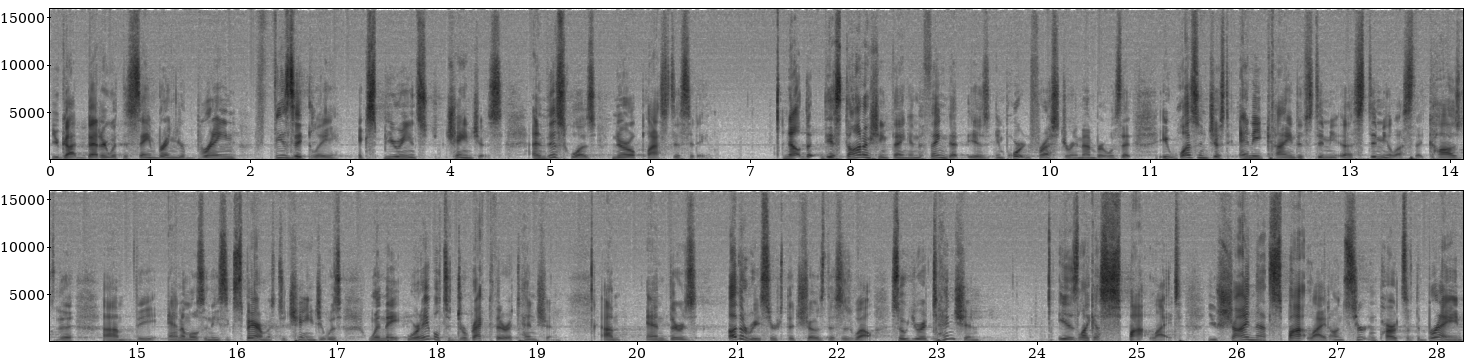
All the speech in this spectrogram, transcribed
you got better with the same brain, your brain physically experienced changes. And this was neuroplasticity. Now, the, the, astonishing thing, and the thing that is important for us to remember, was that it wasn't just any kind of stimu uh, stimulus that caused the, um, the animals in these experiments to change. It was when they were able to direct their attention. Um, and there's other research that shows this as well. So, your attention is like a spotlight. You shine that spotlight on certain parts of the brain,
